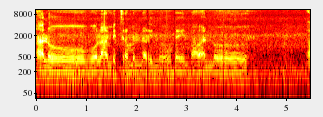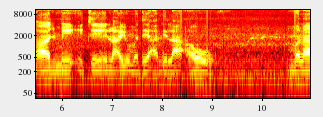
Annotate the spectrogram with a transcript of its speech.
हॅलो बोला मित्रमंडळींनो बहीण भावांनो आज मी इथे लाईव्हमध्ये आलेला आहो मला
